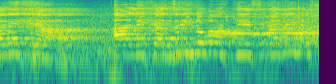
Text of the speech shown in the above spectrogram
pareja, Alejandrino Vázquez, Adela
